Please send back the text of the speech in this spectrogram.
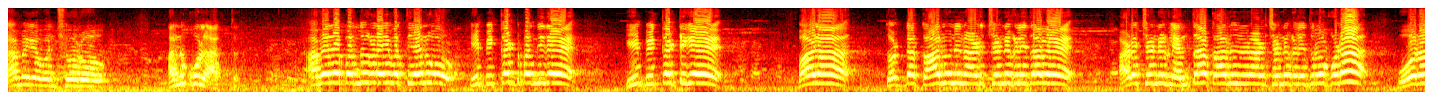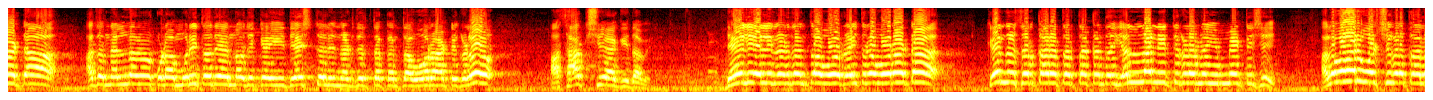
ನಮಗೆ ಒಂಚೂರು ಅನುಕೂಲ ಆಗ್ತದೆ. ಆಮೇಲೆ ಬಂಧುಗಳು, ಇವತ್ತೇನು ಈ ಬಿಕ್ಕಟ್ಟು ಬಂದಿದೆ. ಈ ಬಿಕ್ಕಟ್ಟಿಗೆ ಬಹಳ ದೊಡ್ಡ ಕಾನೂನಿನ ಅಡಚಣೆಗಳಿದ್ದಾವೆ ಅಡಚಣೆಗಳು ಎಂಥ ಕಾನೂನಿನ ಅಡಚಣೆಗಳಿದ್ರೂ ಕೂಡ ಹೋರಾಟ ಅದನ್ನೆಲ್ಲನೂ ಕೂಡ ಮುರಿತದೆ ಅನ್ನೋದಕ್ಕೆ ಈ ದೇಶದಲ್ಲಿ ನಡೆದಿರ್ತಕ್ಕಂಥ ಹೋರಾಟಗಳು ಅಸಾಕ್ಷಿಯಾಗಿದ್ದಾವೆ. ದೆಹಲಿಯಲ್ಲಿ ನಡೆದಂಥ ರೈತರ ಹೋರಾಟ ಕೇಂದ್ರ ಸರ್ಕಾರ ತರ್ತಕ್ಕಂಥ ಎಲ್ಲ ನೀತಿಗಳನ್ನು ಹಿಮ್ಮೆಟ್ಟಿಸಿ ಹಲವಾರು ವರ್ಷಗಳ ಕಾಲ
